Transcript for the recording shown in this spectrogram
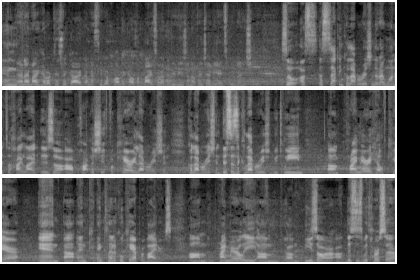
And, and I'm Angel Ortiz Ricard. I'm a senior public health advisor at the Division of HIV/AIDS Prevention. So a, a, second collaboration that I wanted to highlight is uh, our partnership for care elaboration collaboration. This is a collaboration between um, primary health care and, uh, and, and, clinical care providers. Um, primarily, um, um these are, uh, this is with HRSA,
